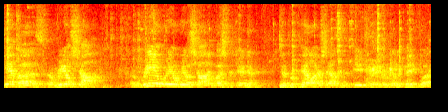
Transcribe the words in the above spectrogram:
give us a real shot, a real, real, real shot in West Virginia to propel ourselves in the future in a really big way.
